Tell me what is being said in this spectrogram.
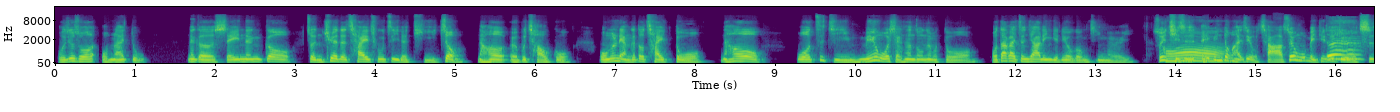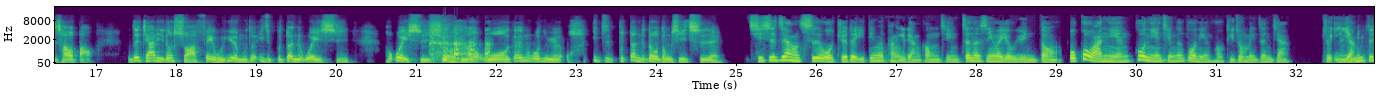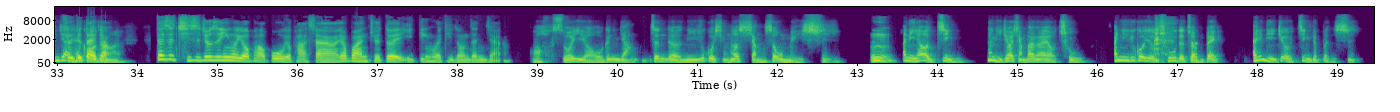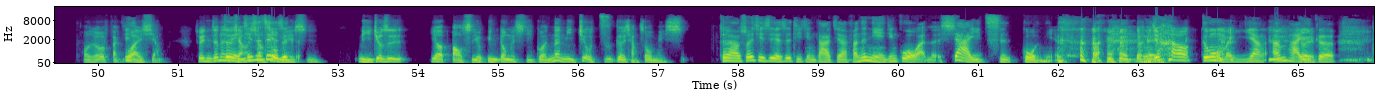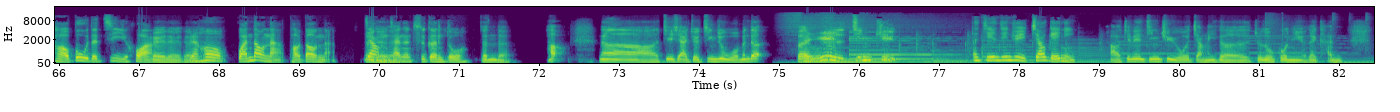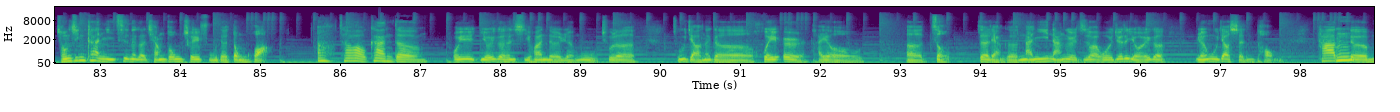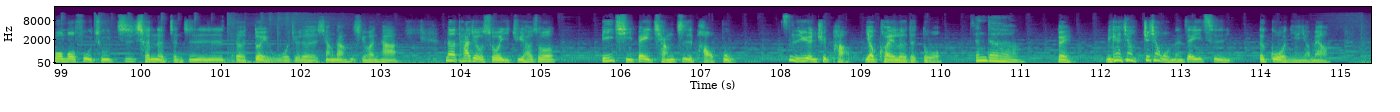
我就说我们来赌那个谁能够准确的猜出自己的体重，然后而不超过。我们两个都猜多，然后。我自己没有我想象中那么多，我大概增加零点六公斤而已。所以其实，哎、哦，运动还是有差。虽然我每天都觉得我吃超饱，啊、我在家里都耍废，我岳母都一直不断的喂食，喂食秀，然后我跟我女儿哇，一直不断的都有东西吃。哎，其实这样吃，我觉得一定会胖一两公斤，真的是因为有运动。我过完年，过年前跟过年后体重没增加，就一样，没增加，所以就代表。但是其实就是因为有跑步、有爬山啊，要不然绝对一定会体重增加。哦，所以哦，我跟你讲，真的，你如果想要享受美食，嗯，啊，你要有进，那你就要想办法要有出，啊，你如果有出的准备，哎，你就有进的本事，哦，然后反过来想，所以你真的想要享受美食，你就是要保持有运动的习惯，那你就有资格享受美食。对啊，所以其实也是提醒大家，反正年已经过完了，下一次过年，对你就要跟我们一样安排一个跑步的计划，对对对，然后玩到哪跑到哪，这样你才能吃更多。真的好，那接下来就进入我们的本日金句。那今天金句交给你。好，今天的金句我讲一个，就是我过年有在看，重新看一次那个强风吹拂的动画啊、哦，超好看的。我也有一个很喜欢的人物，除了主角那个灰二，还有呃走这两个男一男二之外，我觉得有一个人物叫神童，他的默默付出支撑了整支的队伍，我觉得相当喜欢他。那他就说一句，他说：“比起被强制跑步，自愿去跑要快乐得多。”真的，对，你看像就像我们这一次的过年有没有？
